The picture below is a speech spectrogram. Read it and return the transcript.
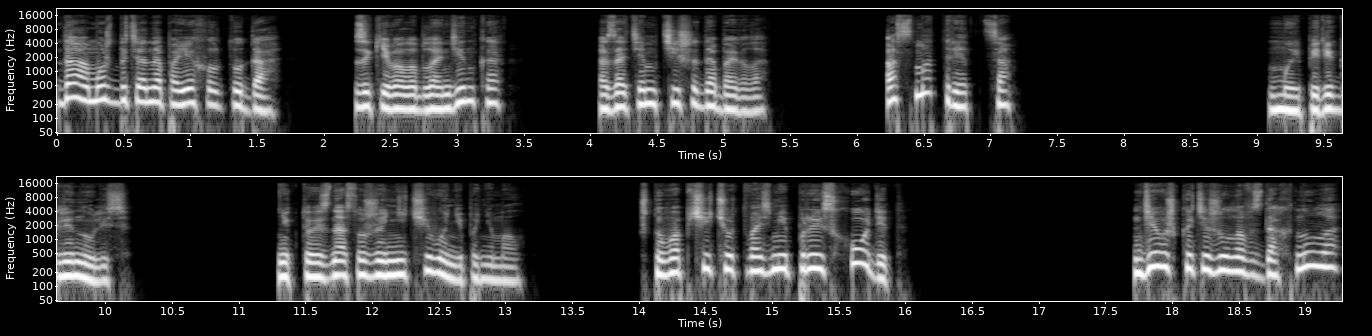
«Да, может быть, она поехала туда», — закивала блондинка, а затем тише добавила. «Осмотреться». Мы переглянулись. Никто из нас уже ничего не понимал. Что вообще, черт возьми, происходит? Девушка тяжело вздохнула,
